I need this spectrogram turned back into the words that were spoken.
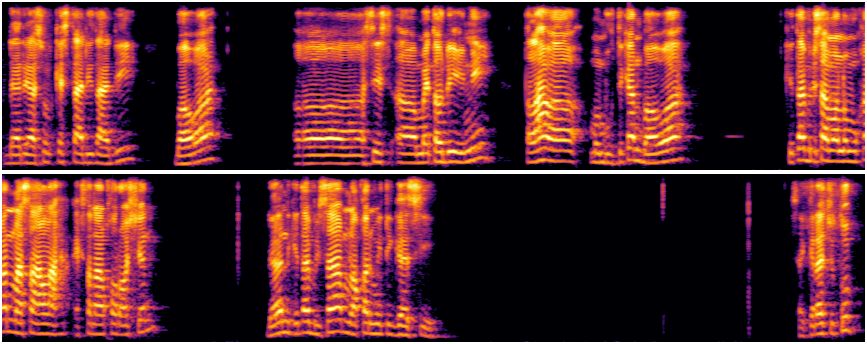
dari hasil case study tadi bahwa uh, sis, uh, metode ini telah uh, membuktikan bahwa kita bisa menemukan masalah external corrosion dan kita bisa melakukan mitigasi. Saya kira cukup.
